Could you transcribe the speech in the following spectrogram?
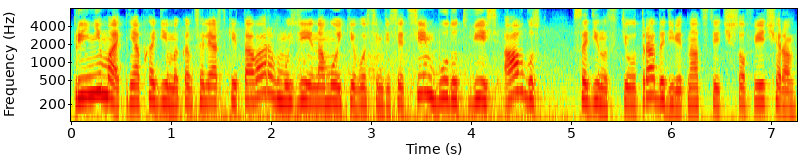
Принимать необходимые канцелярские товары в музее на Мойке 87 будут весь август с 11 утра до 19 часов вечера.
